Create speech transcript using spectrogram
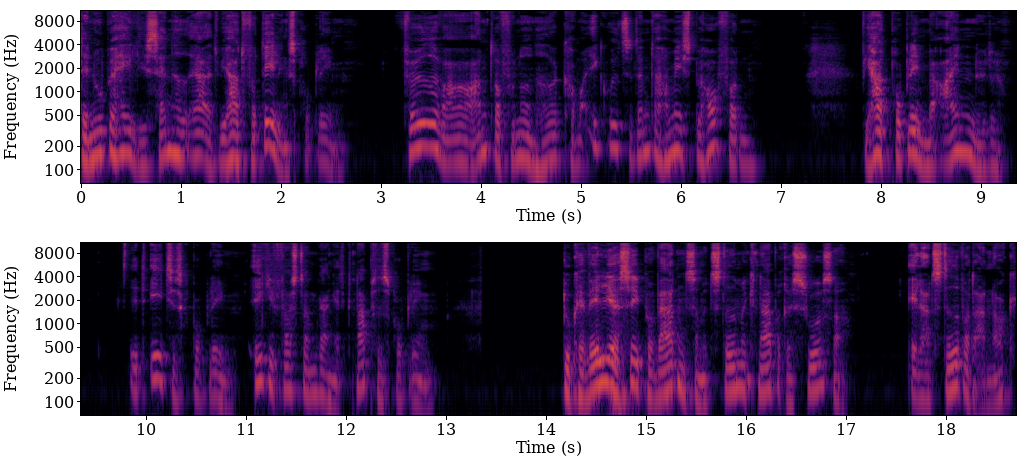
Den ubehagelige sandhed er, at vi har et fordelingsproblem. Fødevarer og andre fornødenheder kommer ikke ud til dem, der har mest behov for den. Vi har et problem med egen nytte. Et etisk problem, ikke i første omgang et knaphedsproblem – du kan vælge at se på verden som et sted med knappe ressourcer, eller et sted, hvor der er nok,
